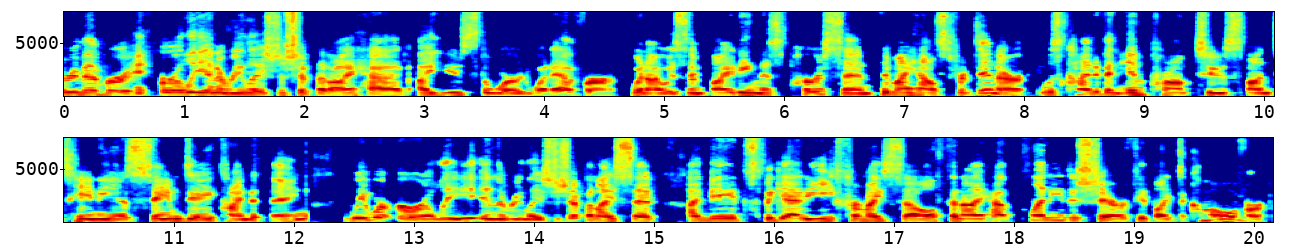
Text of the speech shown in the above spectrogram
remember early in a relationship that I had, I used the word whatever when I was inviting this person to my house for dinner. It was kind of an impromptu, spontaneous, same day kind of thing. We were early in the relationship, and I said, I made spaghetti for myself, and I have plenty to share if you'd like to come over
